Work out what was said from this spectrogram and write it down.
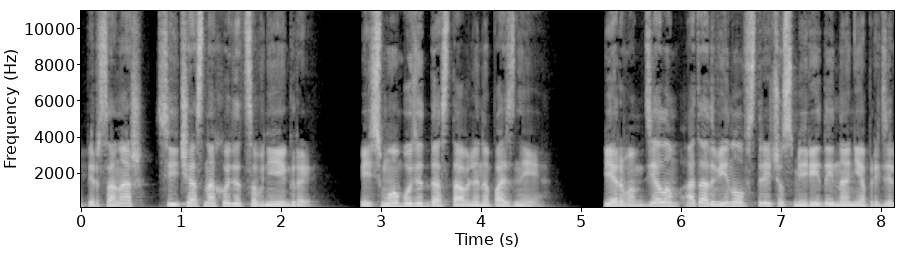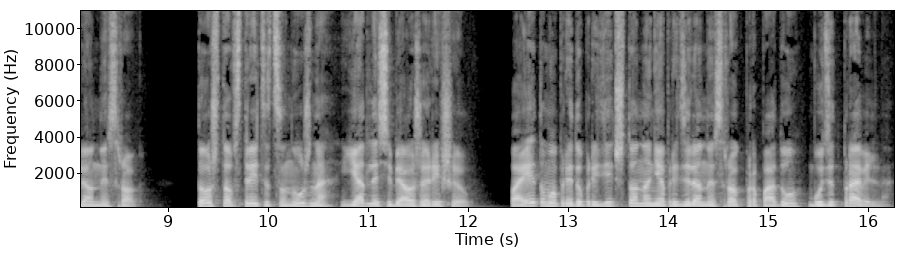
персонаж сейчас находится вне игры. Письмо будет доставлено позднее. Первым делом отодвинул встречу с Меридой на неопределенный срок. То, что встретиться нужно, я для себя уже решил. Поэтому предупредить, что на неопределенный срок пропаду, будет правильно.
